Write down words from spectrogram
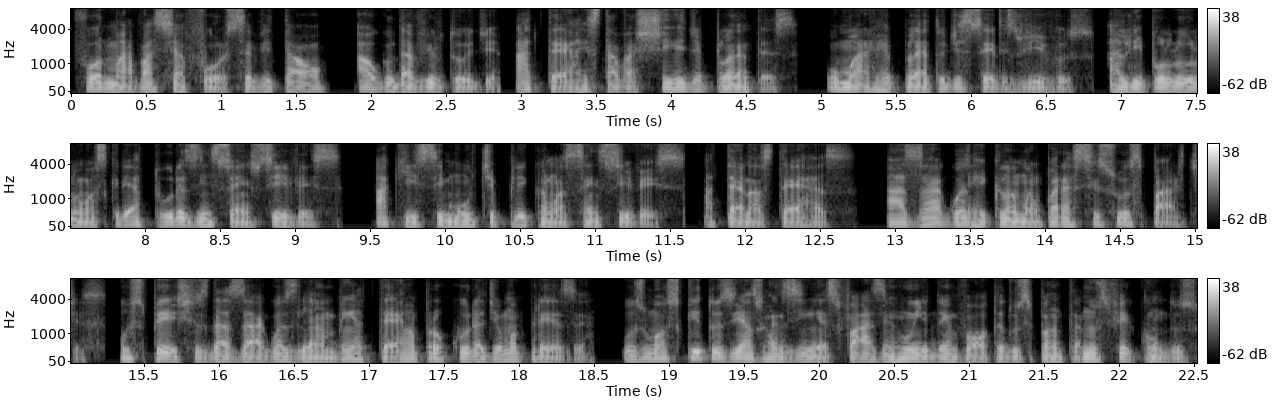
formava-se a força vital, algo da virtude. A terra estava cheia de plantas, o mar repleto de seres vivos. Ali pululam as criaturas insensíveis, aqui se multiplicam as sensíveis. Até nas terras, as águas reclamam para si suas partes. Os peixes das águas lambem a terra à procura de uma presa. Os mosquitos e as ranzinhas fazem ruído em volta dos pântanos fecundos.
